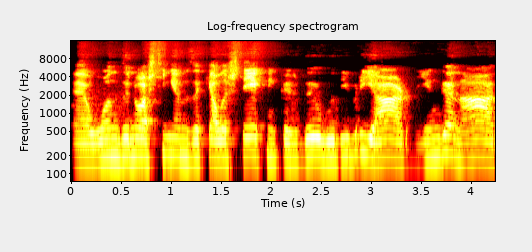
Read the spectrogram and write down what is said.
eh, onde nós tínhamos aquelas técnicas de ludibriar, de enganar,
